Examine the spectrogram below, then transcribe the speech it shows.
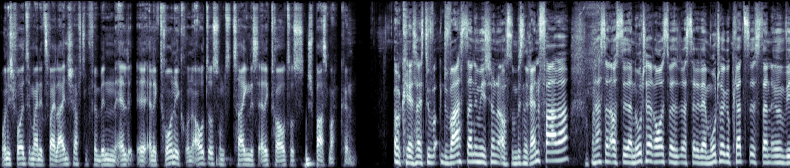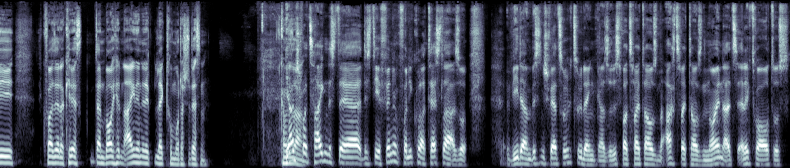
Und ich wollte meine zwei Leidenschaften verbinden, äh, Elektronik und Autos, um zu zeigen, dass Elektroautos Spaß machen können. Okay, das heißt, du, du warst dann irgendwie schon auch so ein bisschen Rennfahrer und hast dann aus der Not heraus, dass der, der Motor geplatzt ist, dann irgendwie quasi, okay, das, dann baue ich einen eigenen Elektromotor stattdessen. Kann ja, ich wollte zeigen, dass, der, dass die Erfindung von Nikola Tesla, also wieder ein bisschen schwer zurückzudenken. Also das war 2008, 2009, als Elektroautos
